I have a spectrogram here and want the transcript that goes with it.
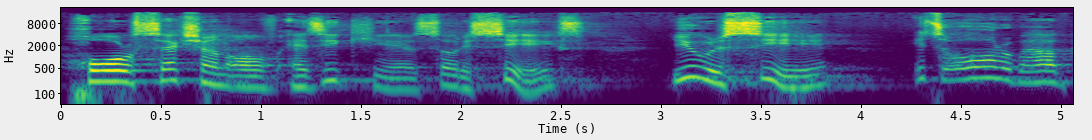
whole section of Ezekiel 36, you will see it's all about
